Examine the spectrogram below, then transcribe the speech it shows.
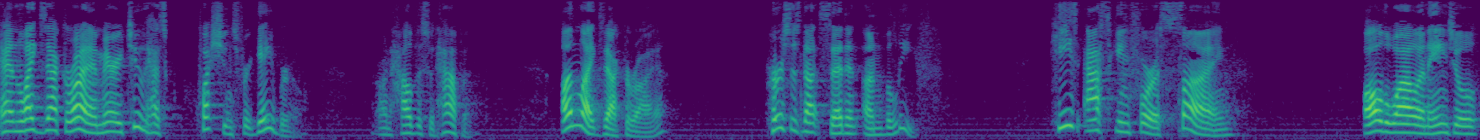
And like Zechariah, Mary too has questions for Gabriel on how this would happen. Unlike Zechariah, Hers is not said in unbelief. He's asking for a sign, all the while an angel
